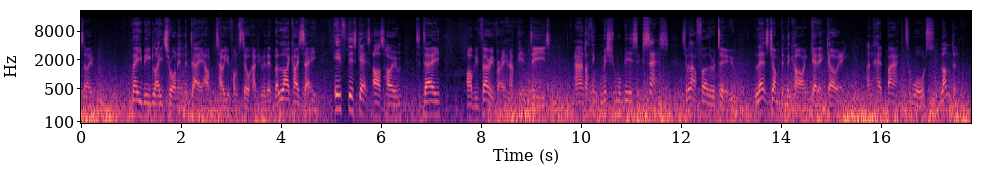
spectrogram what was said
so maybe later on in the day I'll tell you if I'm still happy with it. But like I say, if this gets us home today, I'll be very, very happy indeed. And I think the mission will be a success. So without further ado, let's jump in the car and get it going and head back towards London.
